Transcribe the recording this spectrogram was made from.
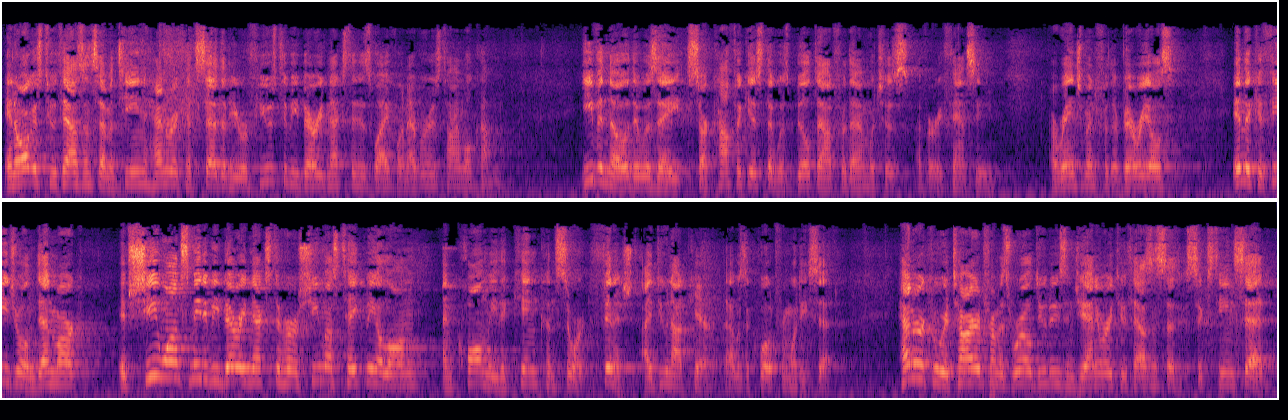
In August 2017, Henrik had said that he refused to be buried next to his wife whenever his time will come, even though there was a sarcophagus that was built out for them, which is a very fancy arrangement for their burials, in the cathedral in Denmark. If she wants me to be buried next to her, she must take me along and call me the king consort. Finished. I do not care. That was a quote from what he said. Henrik, who retired from his royal duties in January 2016, said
